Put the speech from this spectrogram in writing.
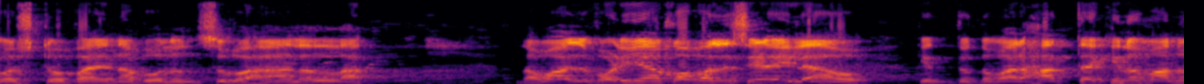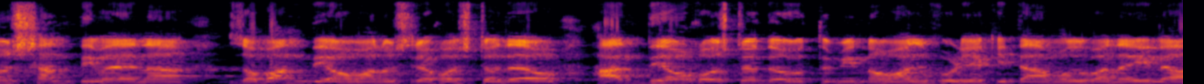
কষ্ট পায় না, বলুন সুবহান আল্লাহ নামাজ পড়িয়া কপাল ছিড়াইলাও কিন্তু তোমার হাত থেকে মানুষ শান্তি পায় না। জবান দিয়েও মানুষরে কষ্ট দেও, হাত দিয়েও কষ্ট দেও, তুমি নমাজ পড়িয়া কিতা আমল বানাইলা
